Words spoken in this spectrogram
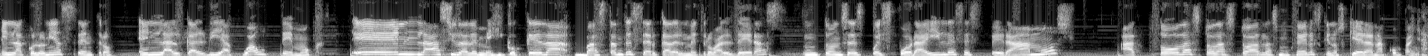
en la colonia Centro, en la alcaldía Cuauhtémoc, en la Ciudad de México. Queda bastante cerca del Metro Valderas. Entonces, pues por ahí les esperamos a todas, todas, todas las mujeres que nos quieran acompañar.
